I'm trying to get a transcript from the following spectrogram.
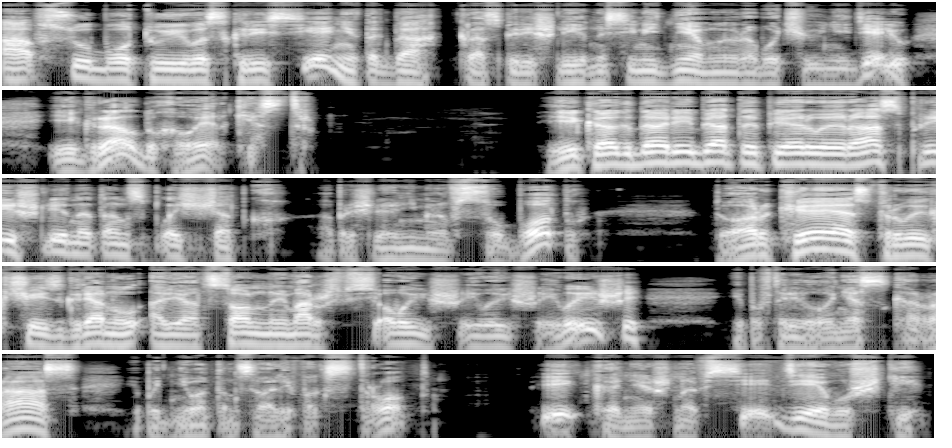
а в субботу и воскресенье, тогда как раз перешли на семидневную рабочую неделю, играл духовой оркестр. И когда ребята первый раз пришли на танцплощадку, а пришли они именно в субботу, то оркестр в их честь грянул авиационный марш все выше и выше и выше, и повторил его несколько раз, и под него танцевали фокстрот. И, конечно, все девушки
